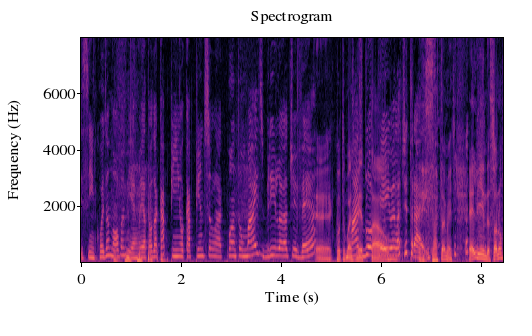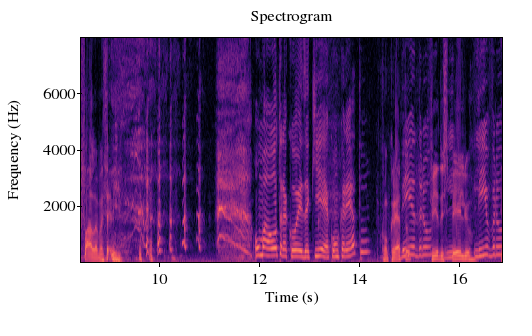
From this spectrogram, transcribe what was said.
assim, coisa nova mesmo, é a tal da capinha, o capinha do celular. Quanto mais brilho ela tiver, é, quanto mais, mais metal, bloqueio ela te traz. exatamente. É linda, só não fala, mas é linda. Uma outra coisa aqui é concreto, concreto, vidro, vidro espelho, li livro,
